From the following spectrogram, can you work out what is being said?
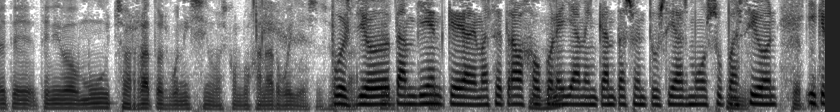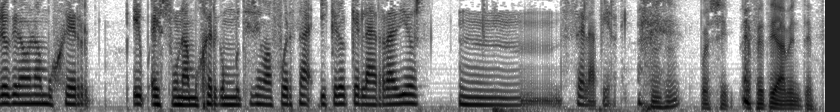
he tenido muchos ratos buenísimos con Luján Argüelles. Pues yo también, que además he trabajado con ella, me encanta su entusiasmo, su pasión, y creo que era una mujer, es una mujer con muchísima fuerza, y creo que las radios mm, se la pierde. Pues sí, efectivamente.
